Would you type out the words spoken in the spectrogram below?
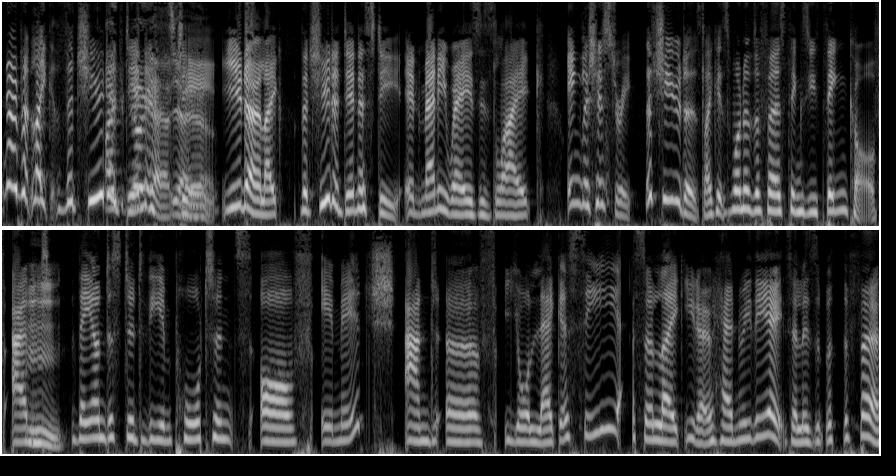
No, but like the Tudor I- oh, yeah, dynasty, yeah, yeah. you know, like the Tudor dynasty in many ways is like English history. The Tudors, like it's one of the first things you think of. And Mm. they understood the importance of image and of your legacy. So, like, you know, Henry VIII, Elizabeth I,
